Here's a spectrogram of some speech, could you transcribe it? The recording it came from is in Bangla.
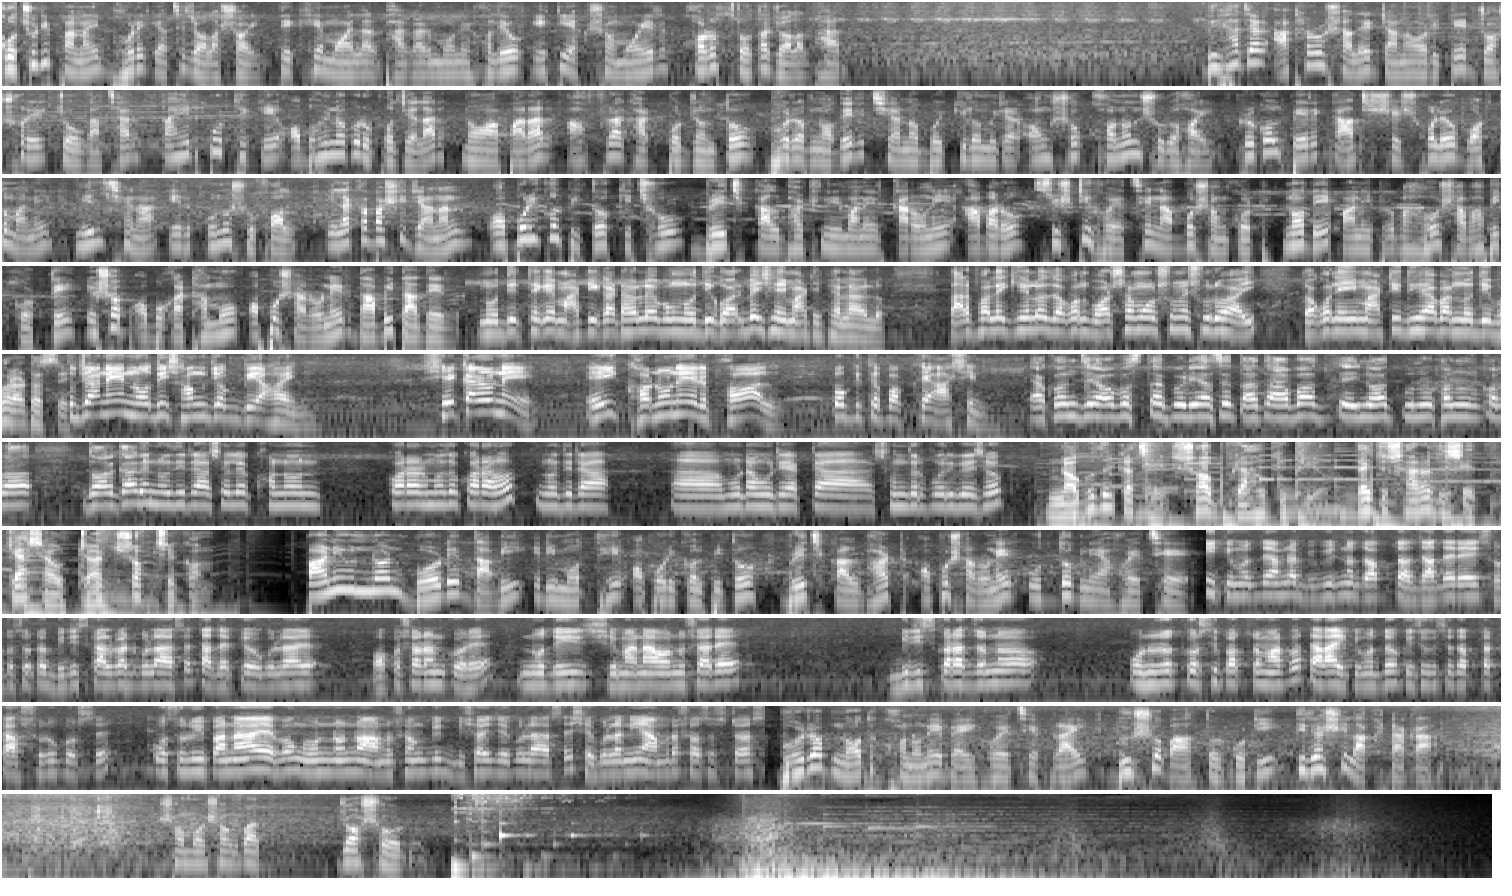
কচুরি পানায় ভরে গেছে জলাশয়। দেখে ময়লার ভাগার মনে হলেও এটি এক সময়ের খরস্রোতা জলাধার। দুই হাজার আঠারো সালের জানুয়ারিতে যশোরের চৌগাছার তাহিরপুর থেকে অভয়নগর উপজেলার নোয়াপাড়ার আফরাঘাট পর্যন্ত ভৈরব নদের ছিয়ানব্বই কিলোমিটার অংশ খনন শুরু হয়। প্রকল্পের কাজ শেষ হলেও বর্তমানে মিলছে না এর কোনো সুফল। এলাকাবাসী জানান, অপরিকল্পিত কিছু ব্রিজ কালভার্ট নির্মাণের কারণে আবারও সৃষ্টি হয়েছে নাব্য সংকট। নদে পানি প্রবাহ স্বাভাবিক করতে এসব অবকাঠামো অপসারণের দাবি তাদের। নদীর থেকে মাটি কাটা হলো এবং নদী গর্ভে সেই মাটি ফেলা হলো। তার ফলে কি হলো, যখন বর্ষা মৌসুমে শুরু হয় তখন এই মাটি ধুয়ে আবার নদী ভরাট হচ্ছে। উজানে নদী সংযোগ দেওয়া হয়নি। সে কারণে এই খননের ফল প্রকৃতপক্ষে আসেনি। এখন যে অবস্থায় পড়ে আছে তাতে আবার এই নদ পুনর্খনন করা দরকার? নদীটা আসলে খনন করার মতো করা হোক নদীটা মোটামুটি একটা সুন্দর পরিবেশ হোক। নগদের কাছে সব গ্রাহকই প্রিয় তাই তো সারা দেশে ক্যাশ আউট চার্জ সবচেয়ে কম। পানি উন্নয়ন বোর্ডের দাবি এরই মধ্যে অপরিকল্পিত ব্রিজ কালভার্ট অপসারণের উদ্যোগ নেওয়া হয়েছে। ইতিমধ্যে আমরা বিভিন্ন দপ্তর যাদের এই ছোট ছোট ব্রিজ কালভার্টগুলো আছে তাদেরকে ওগুলো অপসারণ করে নদীর সীমানা অনুসারে ব্রিজ করার জন্য অনুরোধ করছি পত্র মারফত। তারা ইতিমধ্যেও কিছু কিছু দপ্তর কাজ শুরু করছে। কচুরিপানা এবং অন্যান্য আনুষঙ্গিক বিষয় যেগুলো আছে সেগুলো নিয়ে আমরা সচেষ্ট আছি। ভৈরব নদ খননে ব্যয় হয়েছে প্রায় দুইশো বাহাত্তর কোটি তিরাশি লাখ টাকা। সময় সংবাদ Josh Ouro.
